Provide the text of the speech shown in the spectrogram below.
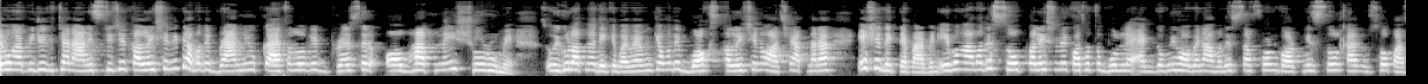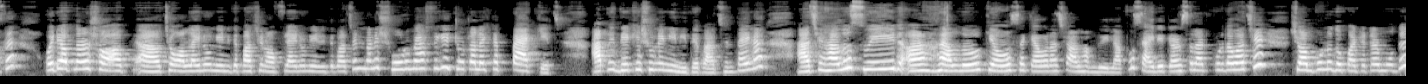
এবং আপনি যদি চান আনস্টিচের কালেকশন নিতে, আমাদের ব্র্যান্ড নিউ ক্যাটালগের ড্রেসের অভাব নেই শোরুমে ওইগুলো আপনারা দেখতে পাবেন এমনকি আমাদের বক্স কালেকশনও আছে, আপনারা এসে দেখতে পারবেন। এবং আমাদের সোপ কালেকশনের কথা তো বললে একদমই হবে না। আমাদের সাফরন গটমিস সোপ আছে। ওইটা আপনারা হচ্ছে অনলাইনেও নিয়ে নিতে পারছেন অফলাইনেও নিয়ে নিতে পারছেন। মানে শোরুমে আসলে কি টোটাল একটা প্যাকেজ আপনি দেখে শুনে নিয়ে নিতে পারছেন, তাই না? আচ্ছা হ্যালো সুইট হ্যালো কি অবস্থা? কেমন আছে? আলহামদুলিল্লাহ আপু। সাইডে টার্সেল অ্যাড করে দেওয়া আছে। সম্পূর্ণ দোপাট্টাটার মধ্যে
